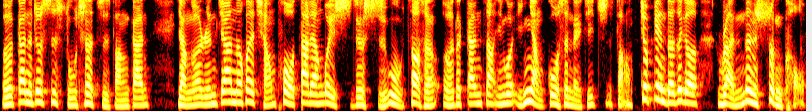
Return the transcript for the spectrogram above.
鹅肝呢就是俗称的脂肪肝。养鹅人家呢会强迫大量喂食这个食物，造成鹅的肝脏因为营养过剩累积脂肪，就变得这个软嫩顺口。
